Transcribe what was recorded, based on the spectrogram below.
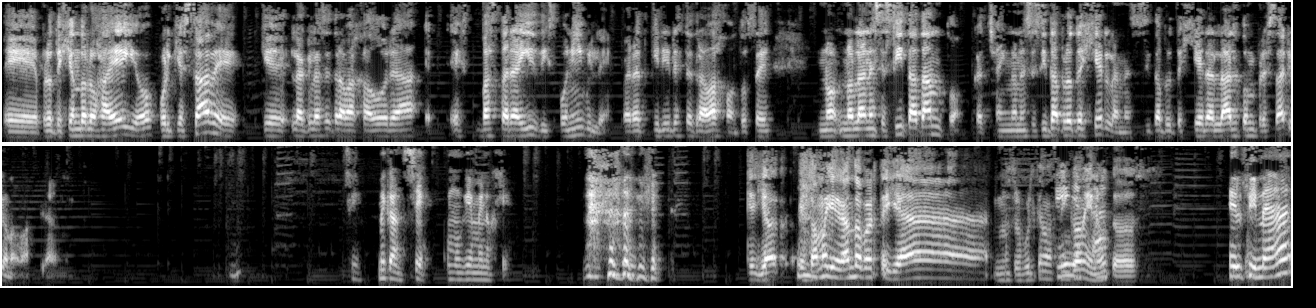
eh, protegiéndolos a ellos, porque sabe que la clase trabajadora es- va a estar ahí disponible para adquirir este trabajo, entonces no, no la necesita tanto, ¿cachai? No necesita protegerla, necesita proteger al alto empresario nomás, finalmente. Sí, me cansé, como que me enojé. Que ya estamos llegando aparte ya a nuestros últimos Sí, cinco minutos. el final,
